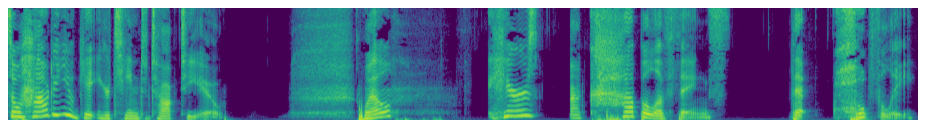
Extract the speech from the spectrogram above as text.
So, how do you get your teen to talk to you? Well, here's a couple of things that hopefully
